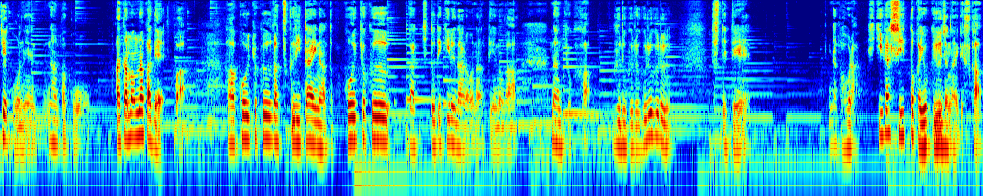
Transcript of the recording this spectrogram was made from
結構ね、なんかこう、頭の中では、あこういう曲が作りたいなとか、こういう曲がきっとできるだろうなっていうのが何曲かぐるぐるぐるぐるしてて、なんかほら、引き出しとかよく言うじゃないですか。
